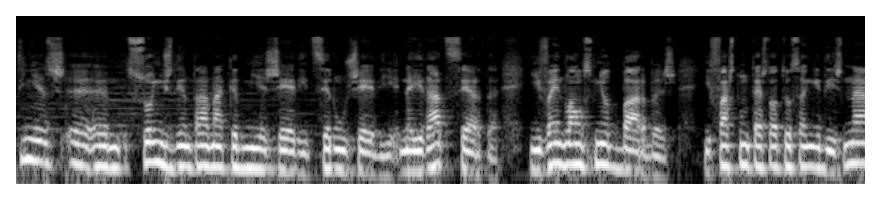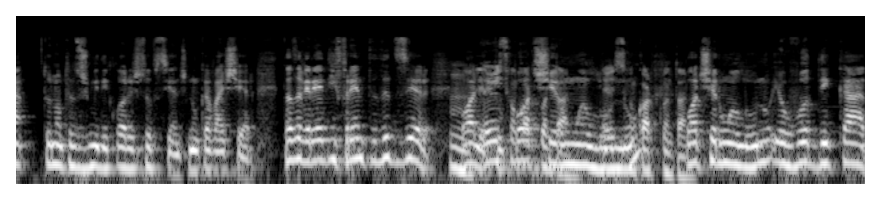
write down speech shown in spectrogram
tinhas uh, um, sonhos de entrar na Academia Jedi, de ser um Jedi, na idade certa, e vem de lá um senhor de barbas e faz faz-te um teste ao teu sangue e diz, não, tu não tens os midichlorians suficientes, nunca vais ser. Estás a ver? É diferente de dizer, olha, eu tu podes ser um aluno, podes ser um aluno, eu vou dedicar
